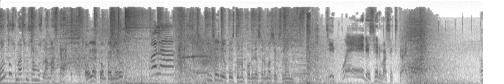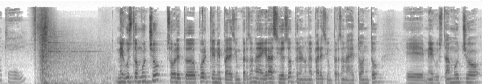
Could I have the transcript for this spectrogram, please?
¿Cuántos más usamos la máscara? Hola, compañeros. En serio que esto no podría ser más extraño. Sí puede ser más extraño. Ok. Me gustó mucho, sobre todo porque me pareció un personaje gracioso, pero no me pareció un personaje tonto. Eh, me gusta mucho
